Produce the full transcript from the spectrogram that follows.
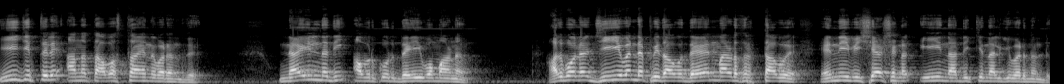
ഈജിപ്തിലെ അന്നത്തെ അവസ്ഥ എന്ന് പറയുന്നത് നൈൽ നദി അവർക്കൊരു ദൈവമാണ്. അതുപോലെ ജീവന്റെ പിതാവ് ദേവന്മാരുടെ സൃഷ്ടാവ് എന്നീ വിശേഷങ്ങൾ ഈ നദിക്ക് നൽകി വരുന്നുണ്ട്.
